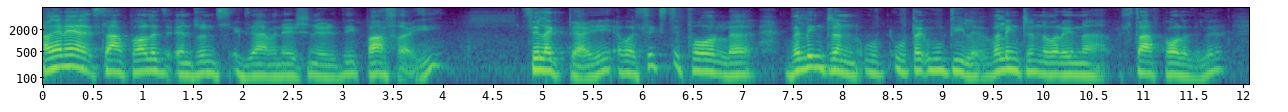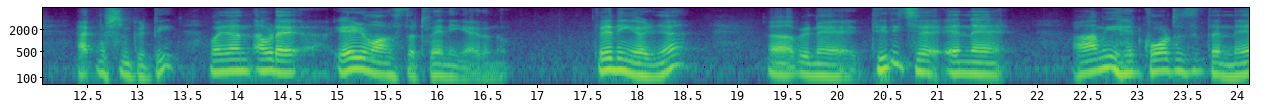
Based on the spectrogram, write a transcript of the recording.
അങ്ങനെ സ്റ്റാഫ് കോളേജ് എൻട്രൻസ് എക്സാമിനേഷൻ എഴുതി പാസ്സായി സെലക്റ്റായി. അപ്പോൾ സിക്സ്റ്റി ഫോറിൽ വെല്ലിങ്ടൺ ഊട്ടിയിൽ വെല്ലിങ്ടൺ എന്ന് പറയുന്ന സ്റ്റാഫ് കോളേജിൽ അഡ്മിഷൻ കിട്ടി. അപ്പോൾ ഞാൻ അവിടെ ഏഴ് മാസത്തെ ട്രെയിനിങ് ആയിരുന്നു. ട്രെയിനിങ് കഴിഞ്ഞ് പിന്നെ തിരിച്ച് എന്നെ ആർമി ഹെഡ് ക്വാർട്ടേഴ്സിൽ തന്നെ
